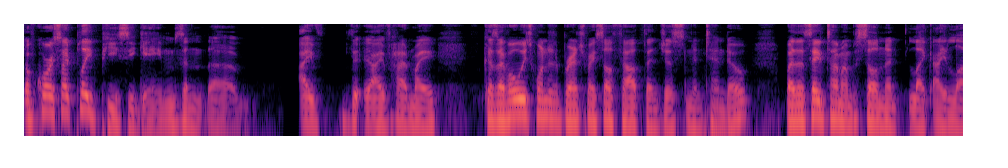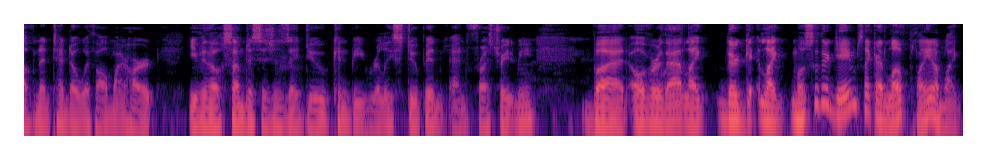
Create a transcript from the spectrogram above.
of course I played PC games, and uh, I've I've had my because I've always wanted to branch myself out than just Nintendo, but at the same time I'm still like I love Nintendo with all my heart, even though some decisions they do can be really stupid and frustrate me. But over that, like they're like most of their games, like I love playing them. Like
